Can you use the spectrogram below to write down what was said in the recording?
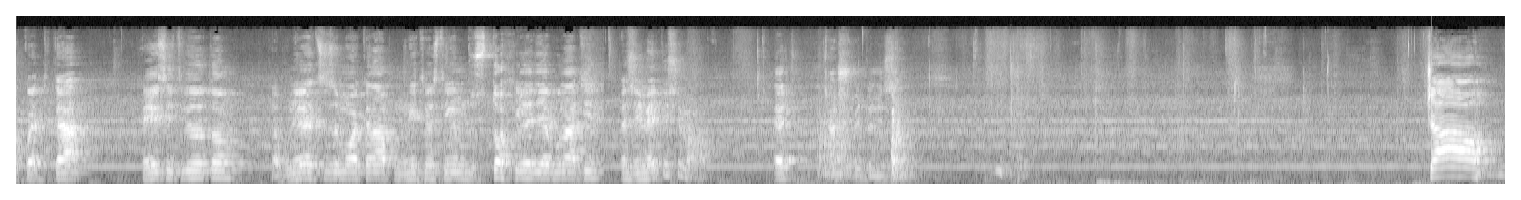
Ако е така, харесайте видеото, абонирайте се за моя канал, помогнете ми да стигнем до 100 000 абонати. Вземете си малко. Ето, аз ще ви донеса. Чао!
